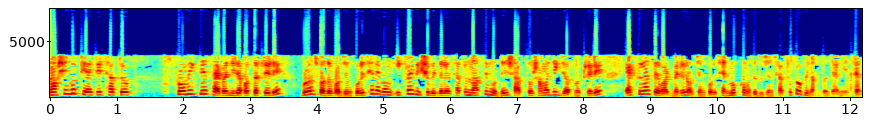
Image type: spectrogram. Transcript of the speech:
নরসিংহ টিআইটির ছাত্র ক্রমিক দে সাইবার নিরাপত্তা ট্রেডে ব্রোঞ্জ পদক অর্জন করেছেন এবং ইকফাই বিশ্ববিদ্যালয়ের ছাত্র নাসিম উদ্দিন স্বাস্থ্য ও সামাজিক যত্ন ট্রেডে এক্সেলেন্স অ্যাওয়ার্ড মেডেল অর্জন করেছেন। মুখ্যমন্ত্রী দুজন ছাত্রকে অভিনন্দন জানিয়েছেন।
